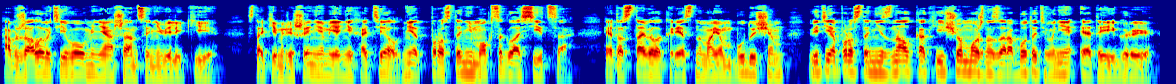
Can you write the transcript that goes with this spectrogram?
Обжаловать его у меня шансы невелики. С таким решением я не хотел, нет, просто не мог согласиться. Это ставило крест на моем будущем, ведь я просто не знал, как еще можно заработать вне этой игры.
